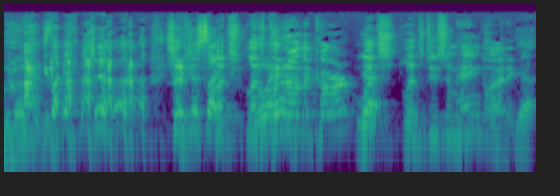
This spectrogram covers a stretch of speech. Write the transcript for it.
You know, she's like, she, was just like, let's let's put ahead." it on the car. Yeah. Let's let's do some hang gliding. Yeah.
